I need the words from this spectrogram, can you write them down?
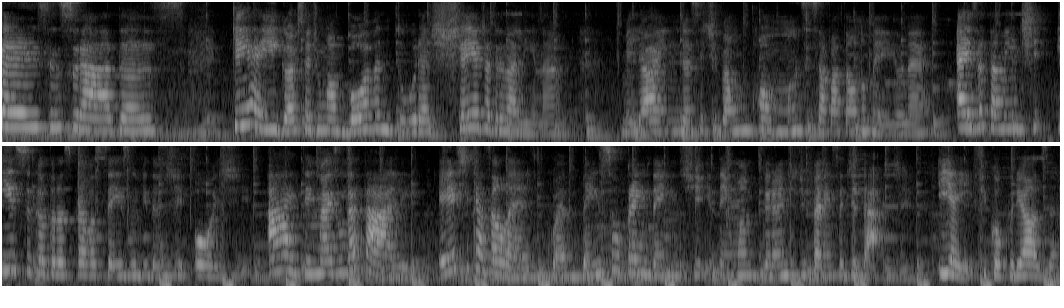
Hey, censuradas! Quem aí gosta de uma boa aventura cheia de adrenalina? Melhor ainda se tiver um romance sapatão no meio, né? É exatamente isso que eu trouxe pra vocês no vídeo de hoje. Ah, e tem mais um detalhe. Este casal lésbico é bem surpreendente e tem uma grande diferença de idade. E aí, ficou curiosa?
